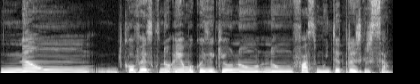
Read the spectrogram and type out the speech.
não confesso que não é uma coisa que eu não, não faço muita transgressão.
